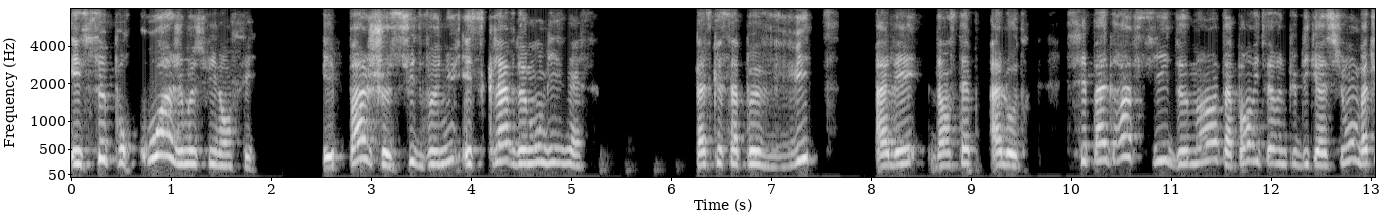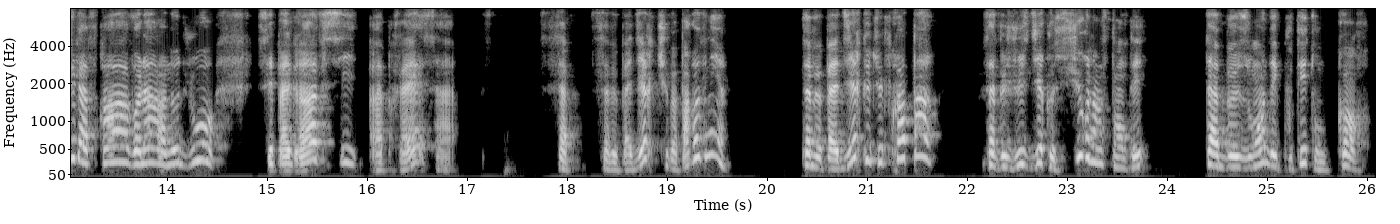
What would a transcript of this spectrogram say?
et ce pourquoi je me suis lancée. Et pas je suis devenue esclave de mon business. Parce que ça peut vite aller d'un step à l'autre. C'est pas grave si demain t'as pas envie de faire une publication, bah tu la feras, voilà, un autre jour. C'est pas grave si après ça, ça, ça veut pas dire que tu vas pas revenir. Ça veut pas dire que tu le feras pas. Ça veut juste dire que sur l'instant T, t'as besoin d'écouter ton corps,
